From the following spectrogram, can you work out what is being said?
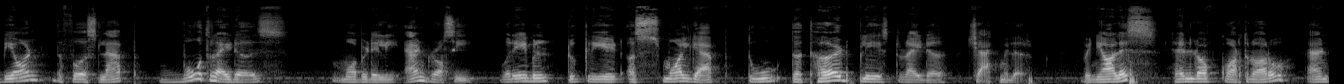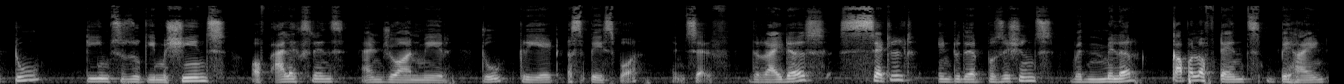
beyond the first lap, both riders, Morbidelli and Rossi, were able to create a small gap to the third placed rider, Jack Miller. Vinales held off Quartararo and two Team Suzuki machines of Alex Rins and Joan Mir to create a space for himself. The riders settled into their positions with Miller couple of tenths behind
